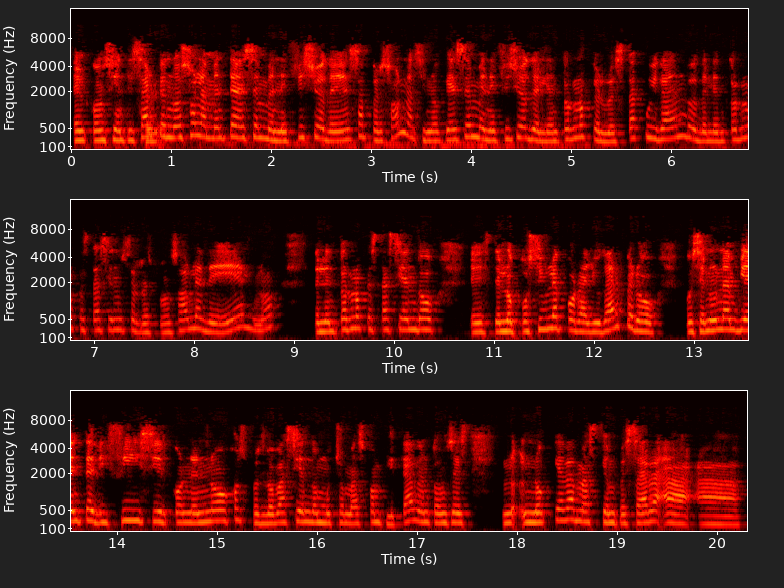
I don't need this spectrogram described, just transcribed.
el concientizar que no es solamente es en beneficio de esa persona, sino que es en beneficio del entorno que lo está cuidando, del entorno que está haciéndose responsable de él, ¿no? Del entorno que está haciendo este, lo posible por ayudar, pero pues en un ambiente difícil, con enojos, pues lo va haciendo mucho más complicado. Entonces, no, queda más que empezar a,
